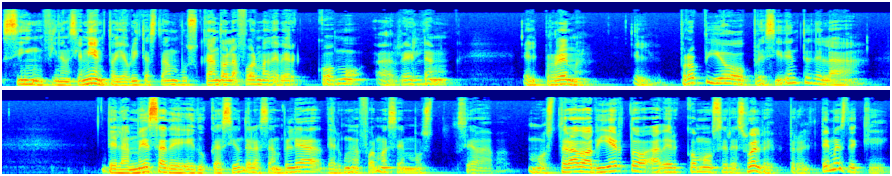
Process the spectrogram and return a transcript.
sin financiamiento y ahorita están buscando la forma de ver cómo arreglan el problema. El propio presidente de la, de la mesa de educación de la Asamblea de alguna forma se, se ha mostrado abierto a ver cómo se resuelve, pero el tema es de que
